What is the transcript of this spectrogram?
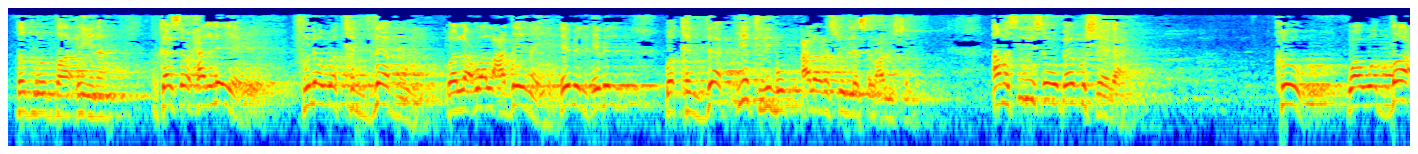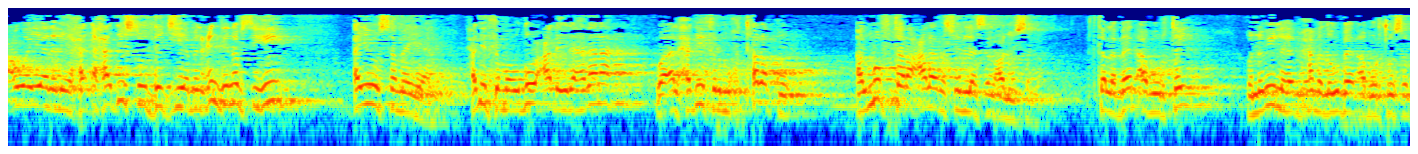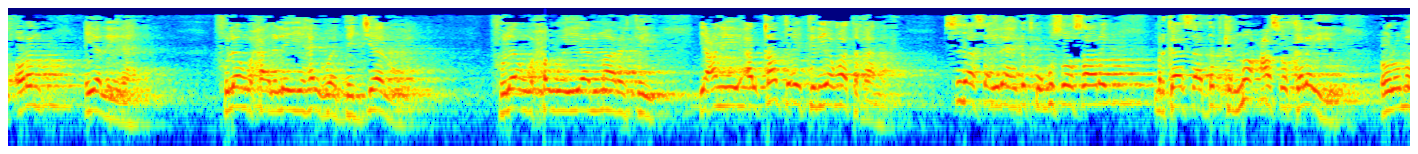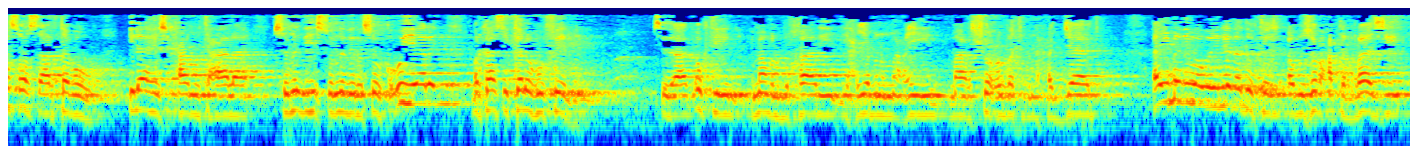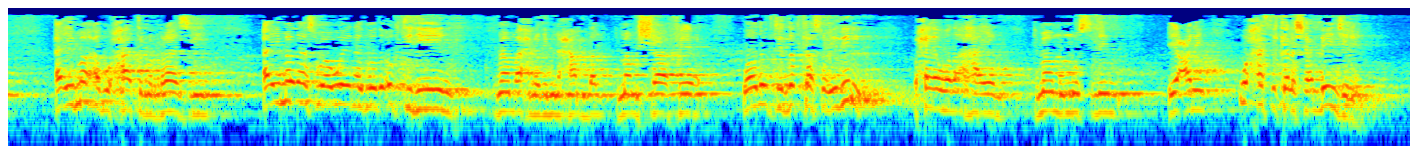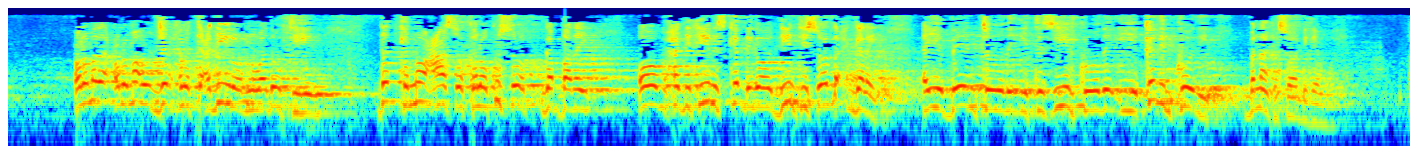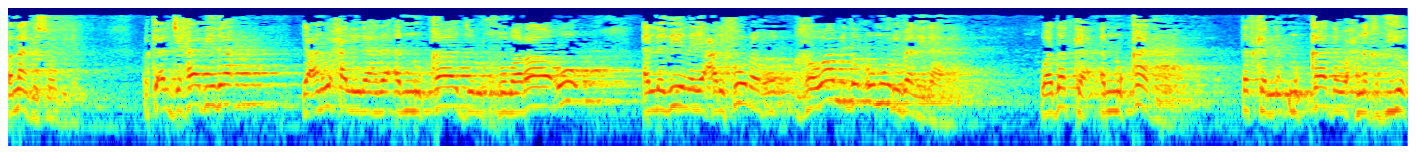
dad wadaaciina. Markaasa waxaa la leeyahay fulan waa kadaab wey waa la caddaynaya. Hebel hebel waa kadaab yakdibu calaa rasuuli illahi sal alay wasalam ama sidiisagoo been u sheegaa axaadiistuu dejiya min cindi nafsihi ayuu sameeyaa. Xadiidka mawduuca la yidhaahdana waa alxadiid almukhtalaqu almuftara cala rasuuli illahi sal alay wasalam dadka la been abuurtay oo nabiyullaahi maxamed lagu been abuurtay usan oran ayaa la yidhaahdaa. Fulaan waxaa la leeyahay waa dajaal wey fulaan waxa weeyaan maaragtay yacni alqaabta ay tiriyaan waa taqaanaa. Sidaasaa ilaahay dadku ugu soo saaray markaasaa dadka noocaasoo kale ihi culummo soo saartabuu ilaahay subxaana wa tacaala sunnadii rasuulka u yeelay. Markaasay kala hufeen. Sida aad ogtihiin imaam albukhaari yaxya bnu maciin maar shucbat bnu xajaaj a'immadii waaweyneed aad ogtahay abu zurcat araazi a'immo abu xaatim araazi a'immadaas waaweyn aad wada ogtihiin imaam axmed ibni xambal imaam shaafic waad ogtihiin dadkaasoo idil waxay wada ahaayeen imaamu muslim. Yacni waxaasay kala shaandhayn jireen culamada culamaau jarx watacdiil oo dhan waad ogtihiin dadka noocaasoo kaleo ku soo gabaday oo muxadisiin iska dhiga oo diintii soo dhex galay ayay beentooda iyo tasyiirkooda iyo kadibkoodii bannaanka soo dhigeen wey bannaanka soo dhigeen. Marka aljahaabida yani waxaa la yidhaahdaa annuqaadu alkhubaraa'u aladiina yacrifuuna hawaamid alumuuri baa la yidhaahdaa. Waa dadka annuqaad dadka nuqaada wax naqdiyo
